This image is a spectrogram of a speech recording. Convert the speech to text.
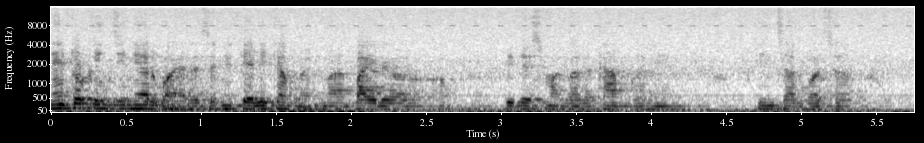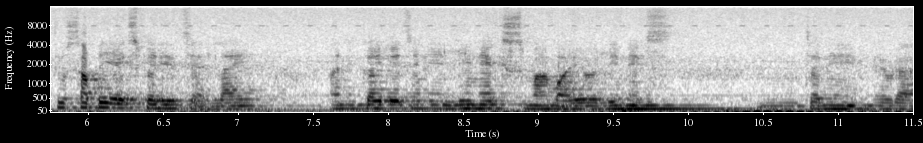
नेटवर्क इन्जिनियर भएर चाहिँ टेलिकमहरूमा बाहिर विदेशमा गएर काम गर्ने तिन चार वर्ष त्यो सबै एक्सपिरियन्सहरूलाई अनि कहिले चाहिँ लिनेक्समा भयो लिनेक्स चाहिँ एउटा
